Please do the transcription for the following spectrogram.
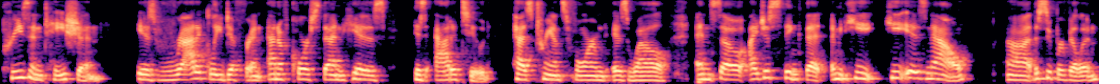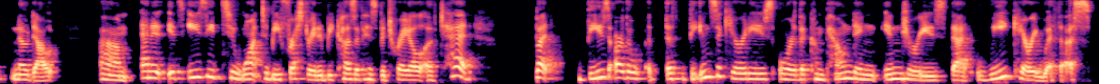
presentation is radically different. And of course, then his, his attitude has transformed as well. And so I just think that, I mean, he, he is now uh, the supervillain, no doubt. Um, and it, it's easy to want to be frustrated because of his betrayal of Ted. But these are the, the, the insecurities or the compounding injuries that we carry with us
